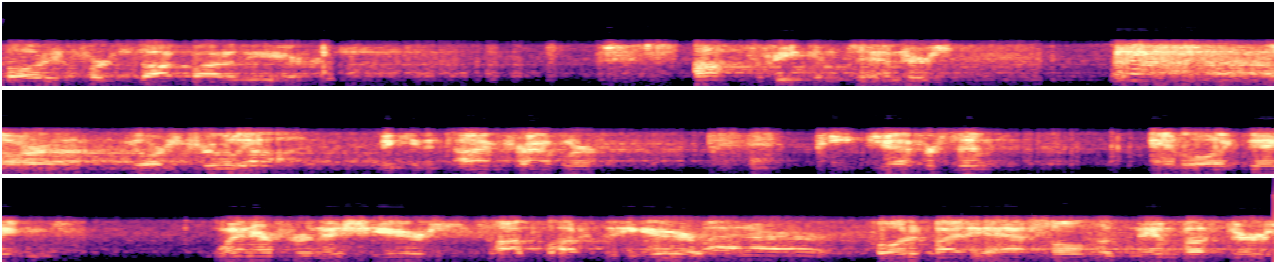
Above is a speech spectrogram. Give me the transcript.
Voted for Sockbot of the Year. Top three contenders are uh, yours truly, Mickey the Time Traveler, Pete Jefferson, and Lloyd Davies. Winner for this year's Sockbot of the Year, voted by the assholes of Nimbusters,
